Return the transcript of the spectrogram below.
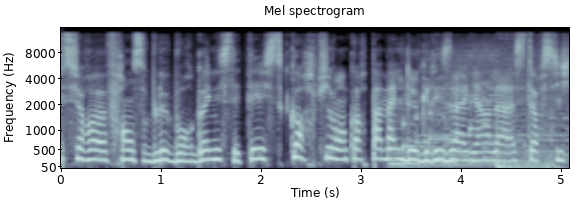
Sur euh, France Bleu Bourgogne, c'était Scorpion, encore pas mal de grisaille hein, là, à cette heure-ci,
